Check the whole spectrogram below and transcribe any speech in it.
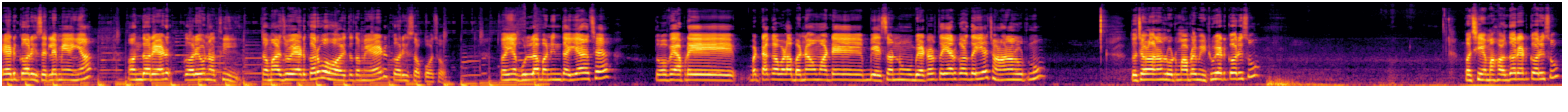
એડ કરીશ. એટલે મેં અહીંયા અંદર એડ કર્યો નથી. તમારે જો એડ કરવો હોય તો તમે એડ કરી શકો છો. તો અહીંયા ગુલ્લા બનીને તૈયાર છે. તો હવે આપણે બટાકાવાળા બનાવવા માટે બેસનનું બેટર તૈયાર કરી દઈએ ચણાના લોટનું. તો ચણાના લોટમાં આપણે મીઠું એડ કરીશું. પછી એમાં હળદર એડ કરીશું.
